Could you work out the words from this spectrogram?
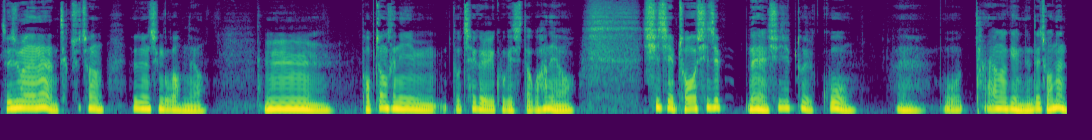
제 주변에는 책 추천 해주는 친구가 없네요. 음, 법정 스님 또 책을 읽고 계시다고 하네요. 시집, 저 시집, 네, 시집도 읽고, 네, 뭐, 다양하게 읽는데 저는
